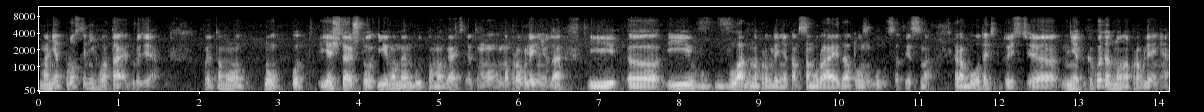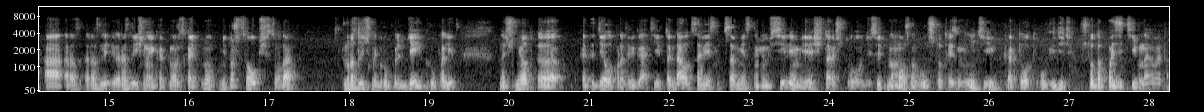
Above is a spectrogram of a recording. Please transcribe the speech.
монет просто не хватает, друзья. Поэтому, ну, вот я считаю, что и МММ будет помогать этому направлению, да, и, э, и влада направления, там, самураи, да, тоже будут, соответственно, работать. То есть э, не какое-то одно направление, а раз, разли, различные, как можно сказать, ну, не то что сообщество, да, но различная группа людей, группа лиц начнет э, это дело продвигать. И тогда вот совместными усилиями я считаю, что действительно можно будет что-то изменить и как-то вот увидеть что-то позитивное в этом.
